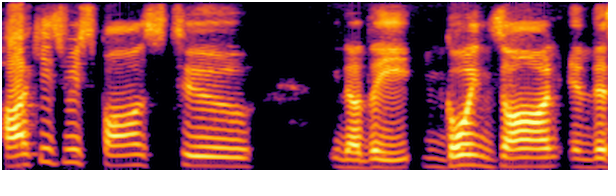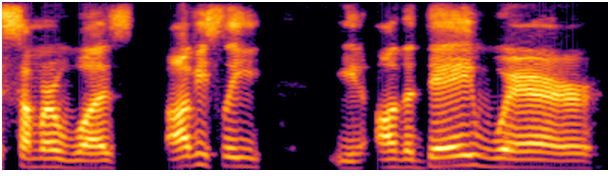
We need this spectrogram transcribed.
Hockey's response to, you know, the goings on in this summer was obviously you know, on the day where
